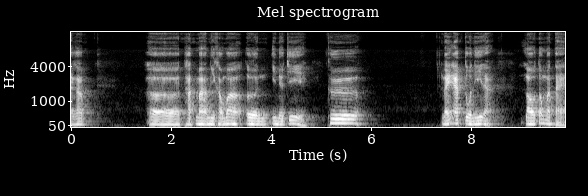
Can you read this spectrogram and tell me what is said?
นะครับ ถัดมามีคำว่า earn energy คือในแอปตัวนี้เนะ่ยเราต้องมาแตะ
